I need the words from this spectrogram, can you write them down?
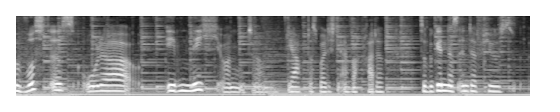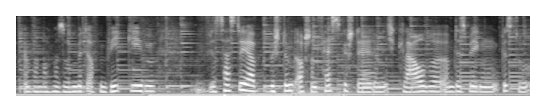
bewusst ist oder eben nicht. Und ähm, ja, das wollte ich dir einfach gerade zu Beginn des Interviews einfach nochmal so mit auf den Weg geben. Das hast du ja bestimmt auch schon festgestellt und ich glaube, ähm, deswegen bist du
